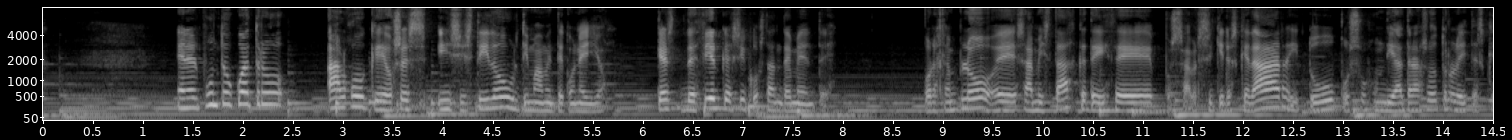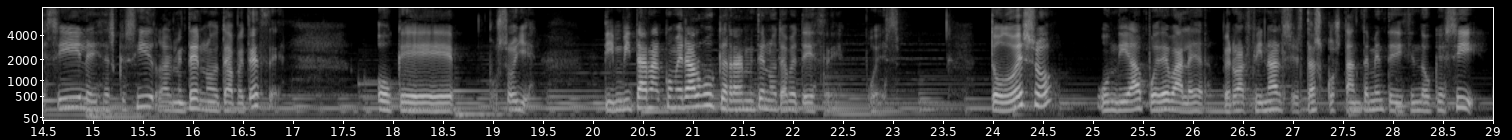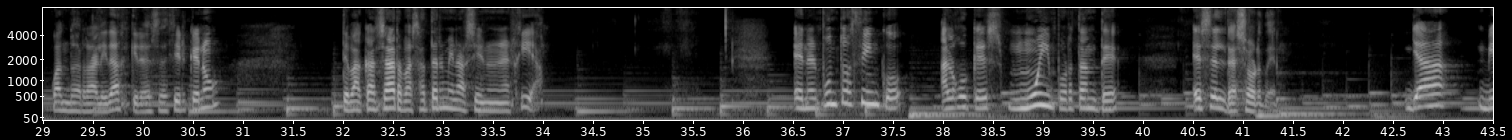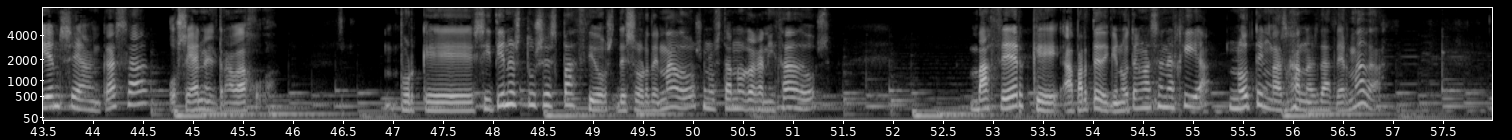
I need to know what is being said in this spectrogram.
En el punto 4 algo que os he insistido últimamente con ello, que es decir que sí constantemente. Por ejemplo, esa amistad que te dice, pues a ver si quieres quedar y tú, pues un día tras otro le dices que sí, le dices que sí, realmente no te apetece. O que, pues oye, te invitan a comer algo que realmente no te apetece. Pues todo eso un día puede valer, pero al final si estás constantemente diciendo que sí cuando en realidad quieres decir que no, te va a cansar, vas a terminar sin energía. En el punto 5, algo que es muy importante es el desorden. Ya bien sea en casa o sea en el trabajo. Porque si tienes tus espacios desordenados, no están organizados, va a hacer que, aparte de que no tengas energía, no tengas ganas de hacer nada.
